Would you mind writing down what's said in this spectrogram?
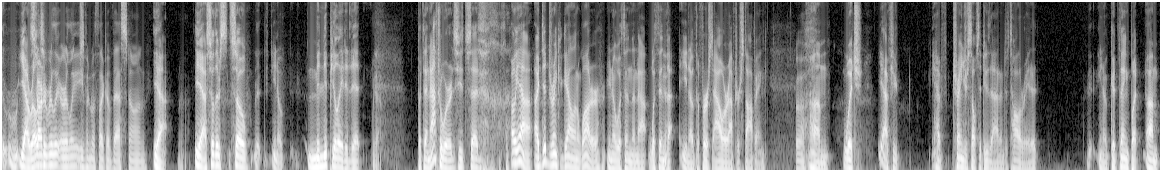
r- yeah, Started really early, even with like a vest on. yeah, yeah. So there's so you know manipulated it, Yeah. But then afterwards he said, "Oh yeah, I did drink a gallon of water, you know, within the na- within Yeah. the you know the first hour after stopping." Ugh. um, which yeah, if you have trained yourself to do that and to tolerate it, you know, good thing. But um,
